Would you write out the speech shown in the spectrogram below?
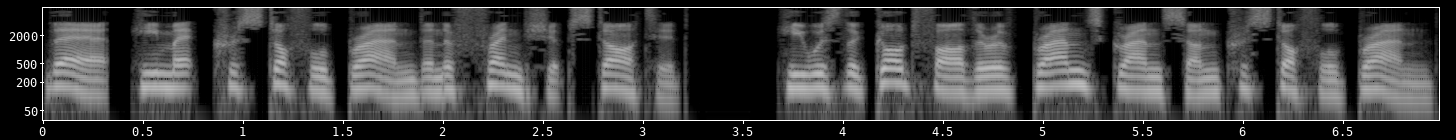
There, he met Christoffel Brand and a friendship started. He was the godfather of Brand's grandson Christoffel Brand.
